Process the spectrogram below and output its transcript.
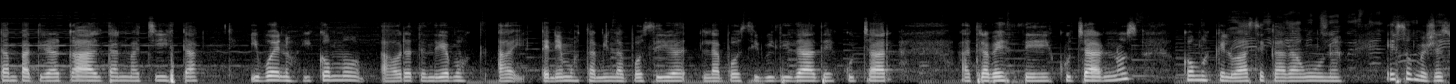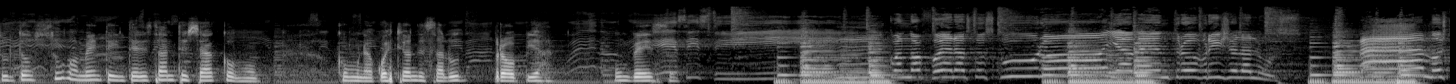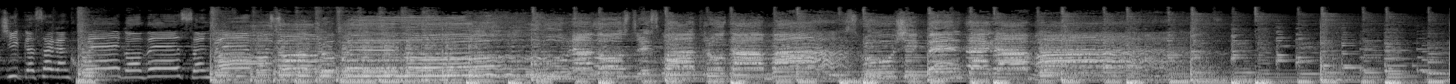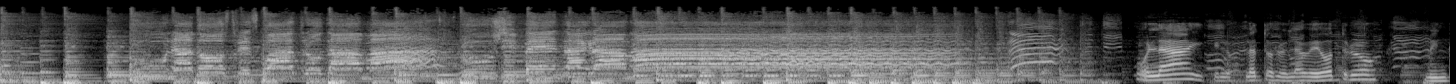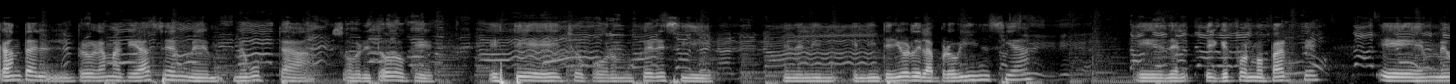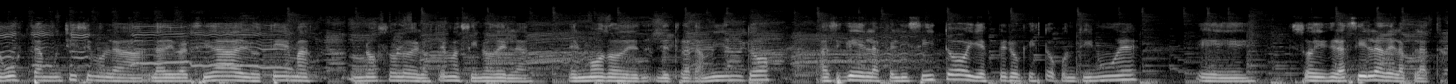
tan patriarcal, tan machista. Y bueno, y cómo ahora tendríamos, ay, tenemos también la, posibi- la posibilidad de escuchar a través de escucharnos cómo es que lo hace cada una. Eso me resultó sumamente interesante ya como, como una cuestión de salud propia. Un beso. Brilla la luz. Vamos, chicas, hagan juego, desangremos otro fuego. Platos los lave otro. Me encanta el programa que hacen, me, gusta sobre todo que esté hecho por mujeres y en el, in- el interior de la provincia eh, del, que formo parte. Eh, me gusta muchísimo la, diversidad de los temas, no solo de los temas, sino del modo de, de tratamiento. Así que la felicito y espero que esto continúe. Eh, soy Graciela de La Plata.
